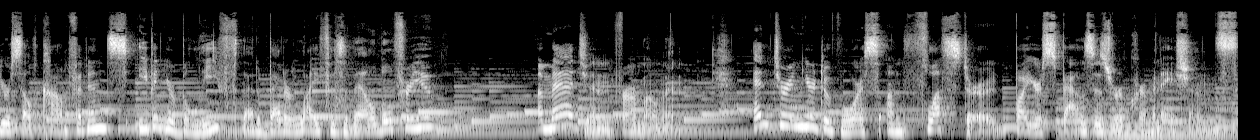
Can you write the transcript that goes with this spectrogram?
your self confidence, even your belief that a better life is available for you? Imagine for a moment entering your divorce unflustered by your spouse's recriminations,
